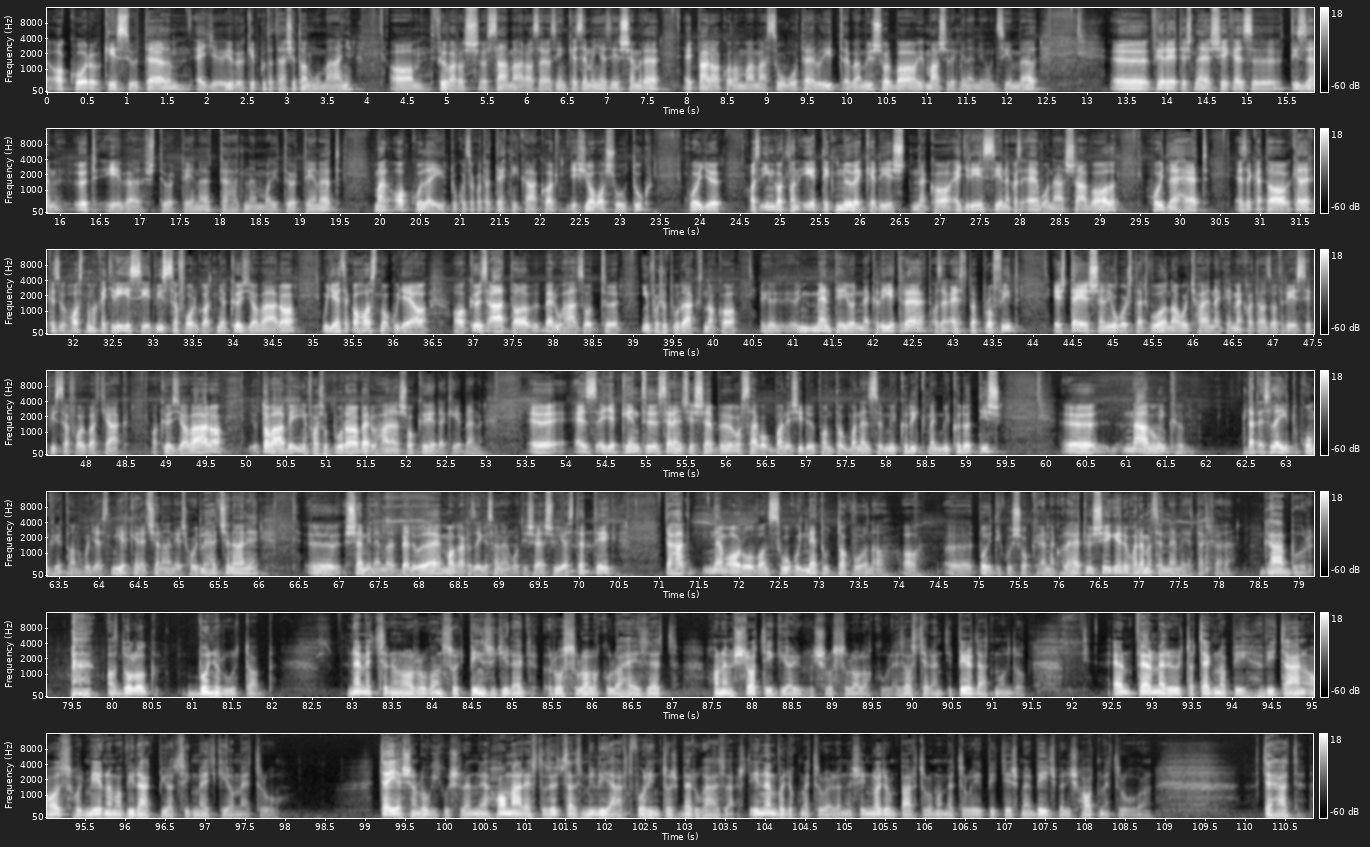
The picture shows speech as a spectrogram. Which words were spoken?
akkor készült el egy jövőképkutatási tanulmány a főváros számára az, én kezdeményezésemre. Egy pár alkalommal már szó volt erről itt, ebben a műsorban, a második millennium címmel, Félreértés ne essék, ez 15 éves történet, tehát nem mai történet. Már akkor leírtuk azokat a technikákat, és javasoltuk, hogy az ingatlan érték növekedésnek a, egy részének az elvonásával hogy lehet ezeket a keletkező hasznoknak egy részét visszaforgatni a közjavára. Ugye ezek a hasznok ugye a, a köz által beruházott infrastruktúráknak a mentén jönnek létre, az ezt a profit, és teljesen jogos lett volna, hogyha ennek egy meghatározott részét visszaforgatják a közjavára, további infrastruktúra beruházások érdekében. Ez egyébként szerencsésebb országokban és időpontokban ez működik, meg működött is. Nálunk, tehát ezt leírtuk konkrétan, hogy ezt miért kéne csinálni és hogy lehet csinálni, semmi nem lett belőle, magát az egész anyagot is elsüllyesztették, tehát nem arról van szó, hogy ne tudtak volna a politikusok ennek a lehetőségéről, hanem ezt nem értek vele. Gábor, a dolog bonyolultabb. Nem egyszerűen arról van szó, hogy pénzügyileg rosszul alakul a helyzet, hanem stratégiai is rosszul alakul. Ez azt jelenti, példát mondok, El, felmerült a tegnapi vitán az, hogy miért nem a virágpiacig megy ki a metró. Teljesen logikus lenne, ha már ezt az 500 milliárd forintos beruházást. Én nem vagyok metró ellenes, én nagyon pártolom a metróépítést, mert Bécsben is hat metró van. Tehát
